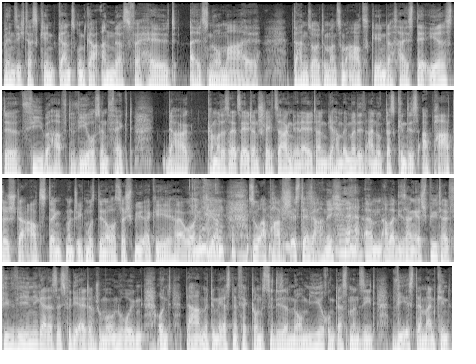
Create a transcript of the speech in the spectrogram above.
wenn sich das Kind ganz und gar anders verhält als normal, dann sollte man zum Arzt gehen. Das heißt, der erste fieberhafte Virusinfekt, da kann man das als Eltern schlecht sagen. Den Eltern, die haben immer den Eindruck, das Kind ist apathisch. Der Arzt denkt, Mensch, ich muss den auch aus der Spielecke hierher organisieren. so apathisch ist der gar nicht. ähm, aber die sagen, er spielt halt viel weniger. Das ist für die Eltern schon mal unruhigend. Und da mit dem ersten Effekt kommt es zu dieser Normierung, dass man sieht, wie ist denn mein Kind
